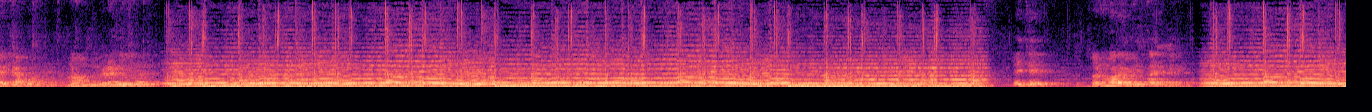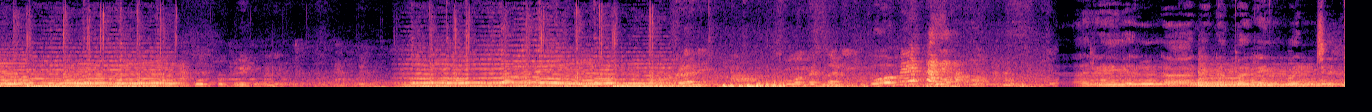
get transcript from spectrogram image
ಏಕೆ ಸೋಮವಾರ ಅವಿತಾ ಇದೆ ಎಲ್ಲ ವಂಚಿತ,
